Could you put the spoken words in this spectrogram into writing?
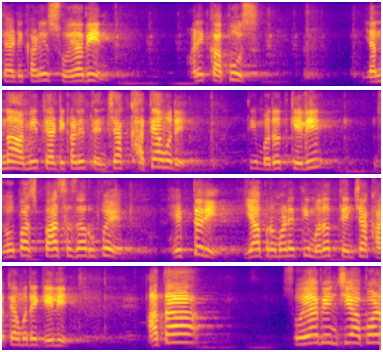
त्या ठिकाणी सोयाबीन आणि कापूस यांना आम्ही त्या ठिकाणी त्यांच्या खात्यामध्ये ती मदत केली. जवळपास पाच हजार रुपये हेक्टरी याप्रमाणे ती मदत त्यांच्या खात्यामध्ये गेली. आता सोयाबीनची आपण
